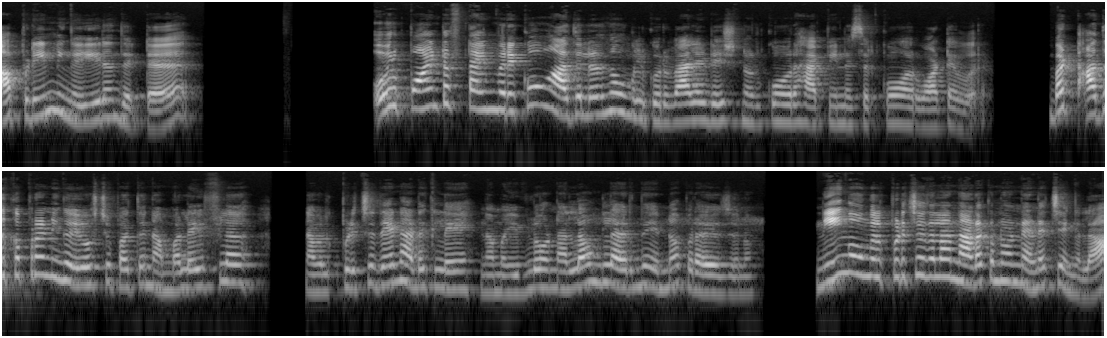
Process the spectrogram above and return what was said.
அப்படின்னு நீங்கள் இருந்துட்டு ஒரு பாயிண்ட் ஆஃப் டைம் வரைக்கும் அதுலேருந்து உங்களுக்கு ஒரு வேலிடேஷன் இருக்கும் ஒரு ஹாப்பினஸ் இருக்கும் ஒரு வாட் எவர் பட் அதுக்கப்புறம் நீங்கள் யோசிச்சு பார்த்து நம்ம லைஃப்பில் நம்மளுக்கு பிடிச்சதே நடக்கலே. நம்ம இவ்வளோ நல்லவங்களா இருந்து என்ன பிரயோஜனம்? நீங்கள் உங்களுக்கு பிடிச்சதெல்லாம் நடக்கணும்னு நினச்சிங்களா?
